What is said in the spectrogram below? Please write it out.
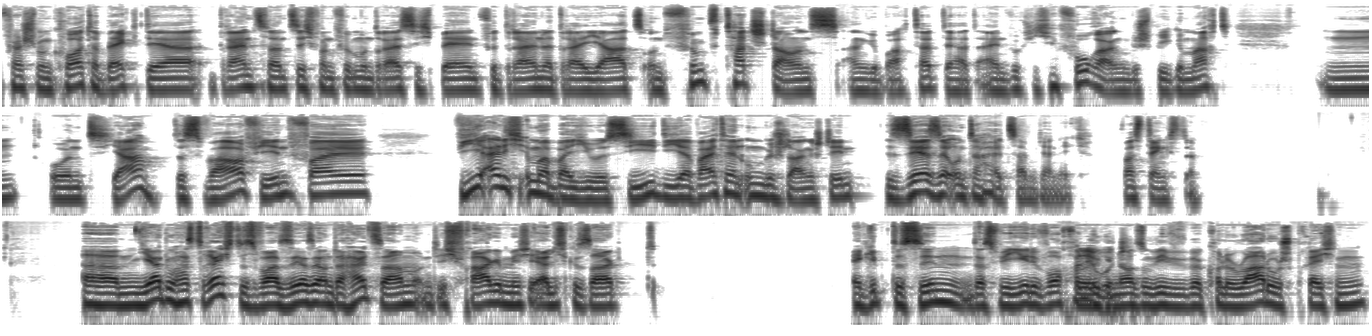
Freshman Quarterback, der 23 von 35 Bällen für 303 Yards und 5 Touchdowns angebracht hat. Der hat ein wirklich hervorragendes Spiel gemacht. Mm, Und ja, das war auf jeden Fall, wie eigentlich immer bei USC, die ja weiterhin ungeschlagen stehen, sehr, sehr unterhaltsam, Yannick. Was denkst du? Ähm, ja, du hast recht, es war sehr, sehr unterhaltsam und ich frage mich ehrlich gesagt, ergibt es Sinn, dass wir jede Woche, Hollywood. genauso wie wir über Colorado sprechen,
